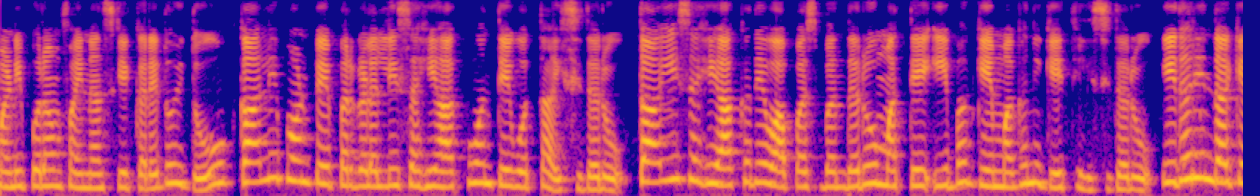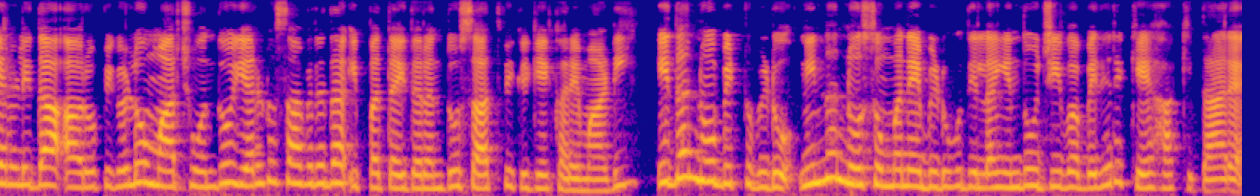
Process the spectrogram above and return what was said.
ಮಣಿಪುರಂ ಫೈನಾನ್ಸ್ಗೆ ಕರೆದೊಯ್ದು ಖಾಲಿ ಬಾಂಡ್ ಪೇಪರ್ಗಳಲ್ಲಿ ಸಹಿ ಹಾಕುವಂತೆ ಒತ್ತಾಯಿಸಿದರು. ತಾಯಿ ಸಹಿ ಹಾಕದೆ ವಾಪಸ್ ಬಂದರು ಮತ್ತೆ ಈ ಬಗ್ಗೆ ಮಗನಿಗೆ ತಿಳಿಸಿದರು. ಇದರಿಂದ ಕೆರಳಿದ ಆರೋಪಿಗಳು ಮಾರ್ಚ್ ಒಂದು, ಎರಡು ಸಾವಿರದ ಇಪ್ಪತ್ತೈದರಂದು ಸಾತ್ವಿಕ್ಗೆ ಕರೆ ಮಾಡಿ, ಇದನ್ನು ಬಿಟ್ಟು ಬಿಡು ನಿನ್ನನ್ನು ಸುಮ್ಮನೆ ಬಿಡುವುದಿಲ್ಲ ಎಂದು ಜೀವ ಬೆದರಿಕೆ ಹಾಕಿದ್ದಾರೆ.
